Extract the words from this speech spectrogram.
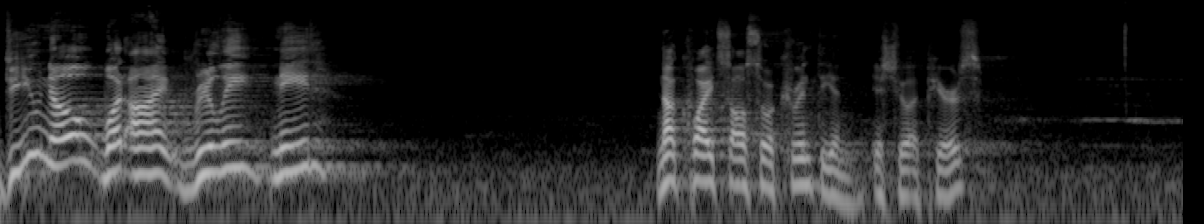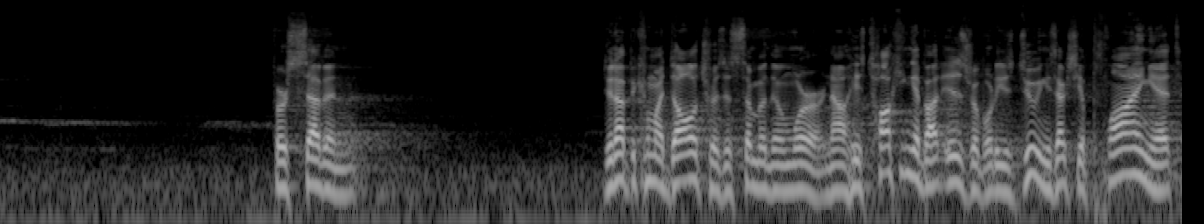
Do you know what I really need? Not quite, also a Corinthian issue, appears. Verse 7 do not become idolaters as some of them were. Now, he's talking about Israel. What he's doing, is actually applying it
